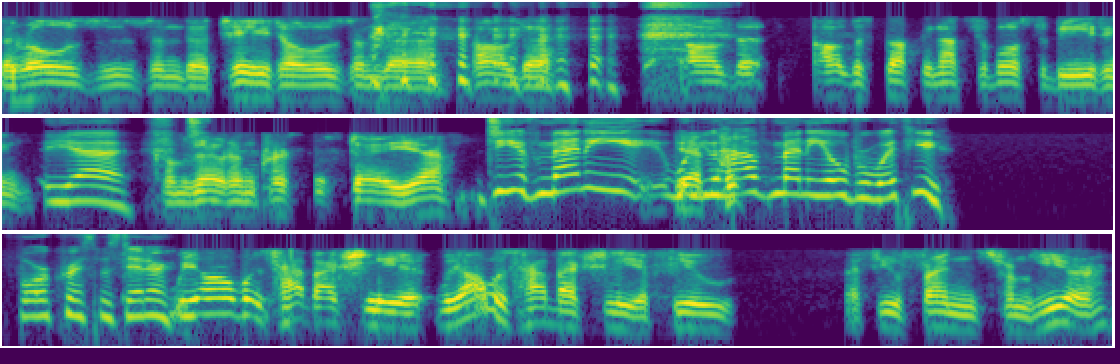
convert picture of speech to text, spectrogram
the roses and the potatoes and the, all the all the all the stuff you're not supposed to be eating Yeah. comes out on Christmas Day. Yeah, Do you have many? Will Yeah, you Chris- have many over with you for Christmas dinner? we always have actually we always have actually a few a few friends from here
